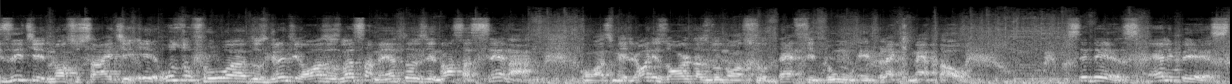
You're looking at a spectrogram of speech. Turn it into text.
Visite nosso site e usufrua dos grandiosos lançamentos de nossa cena, com as melhores hordas do nosso Death Doom e Black Metal. CDs, LPs,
